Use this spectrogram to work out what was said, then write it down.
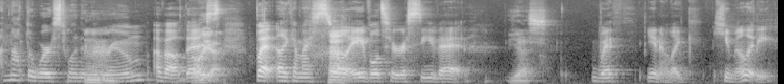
I'm not the worst one in the room about this, Oh, yeah. but like, am I still able to receive it Yes. with, you know, like humility?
